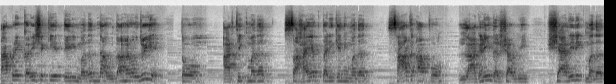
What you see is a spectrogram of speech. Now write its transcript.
આપણે કરી શકીએ તેવી મદદના ઉદાહરણ જોઈએ તો આર્થિક મદદ, સહાયક તરીકેની મદદ, સાથ આપવો, લાગણી દર્શાવવી, શારીરિક મદદ,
